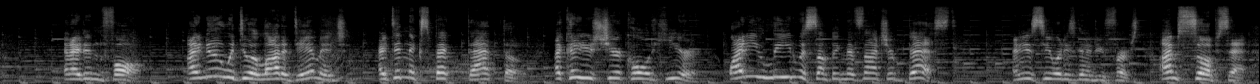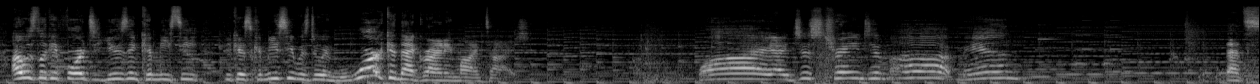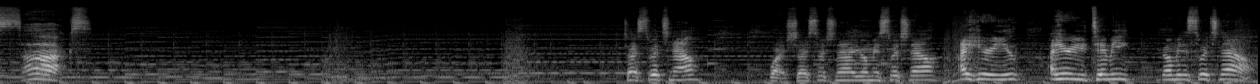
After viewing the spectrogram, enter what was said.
and I didn't fall. I knew it would do a lot of damage. I didn't expect that though. I could have used sheer cold here. Why do you lead with something that's not your best? I need to see what he's gonna do first. I'm so upset. I was looking forward to using Kamisi because Kamisi was doing work in that grinding montage. Why? I just trained him up, man. That sucks. Should I switch now? What, should I switch now? You want me to switch now? I hear you. I hear you, Timmy. You want me to switch now?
